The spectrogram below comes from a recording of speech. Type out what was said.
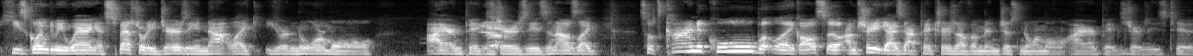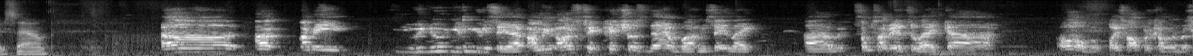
he's going to be wearing a specialty jersey and not like your normal Iron Pigs Yep. jerseys and I was like so it's kind of cool, but like also, I'm sure you guys got pictures of him in just normal Iron Pigs jerseys too. So Uh, I, I mean, you, you, you, can, you can say that. I mean, I'll just take pictures there, but I'm saying, like, uh, sometimes we have to, like, uh, oh, Bryce Harper coming, let's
